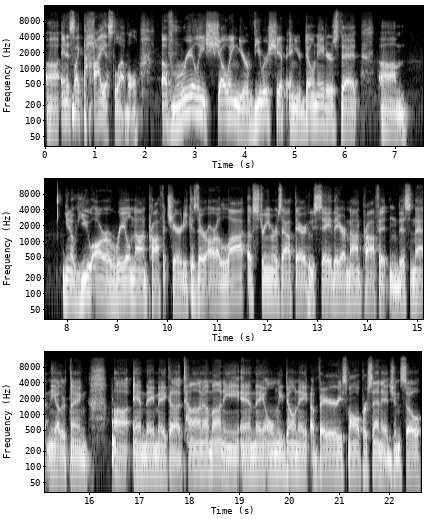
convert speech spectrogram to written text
uh, and it's like the highest level of really showing your viewership and your donators that. Um, you know you are a real nonprofit charity because there are a lot of streamers out there who say they are nonprofit and this and that and the other thing uh, and they make a ton of money and they only donate a very small percentage and so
